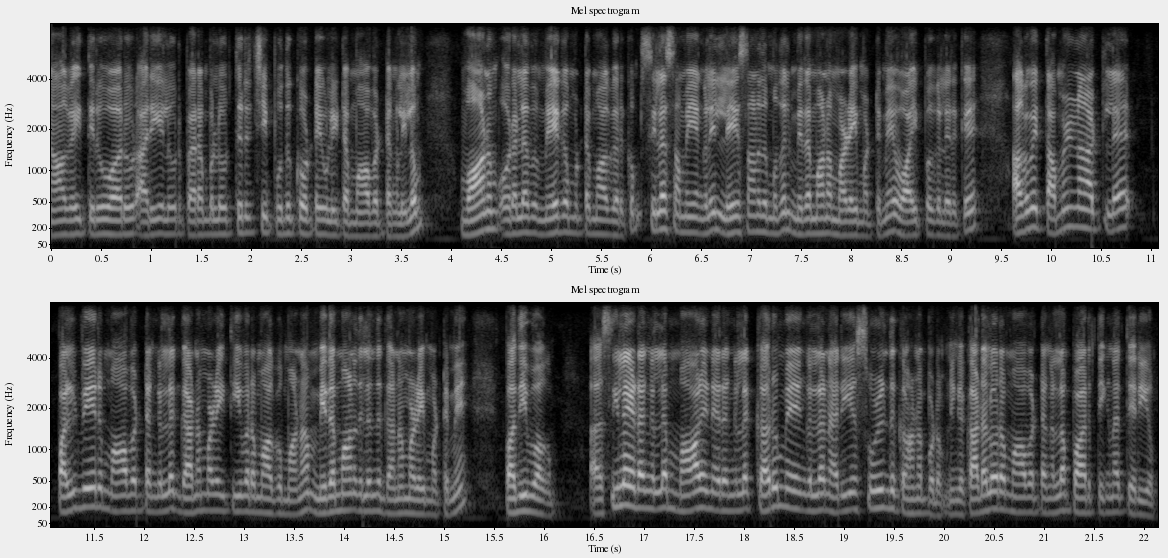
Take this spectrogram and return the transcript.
நாகை திருவாரூர் அரியலூர் பெரம்பலூர் திருச்சி புதுக்கோட்டை உள்ளிட்ட மாவட்டங்களிலும் வானம் ஓரளவு மேகமூட்டமாக இருக்கும். சில சமயங்களில் லேசானது முதல் மிதமான மழை மட்டுமே வாய்ப்புகள் இருக்குது ஆகவே தமிழ்நாட்டில் பல்வேறு மாவட்டங்களில் கனமழை தீவிரமாகுமானால் மிதமானதுலேருந்து கனமழை மட்டுமே பதிவாகும். சில இடங்களில் மாலை நேரங்களில் கருமேகங்கள்லாம் நிறைய சூழ்ந்து காணப்படும். நீங்கள் கடலோர மாவட்டங்கள்லாம் பார்த்தீங்கன்னா தெரியும்.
